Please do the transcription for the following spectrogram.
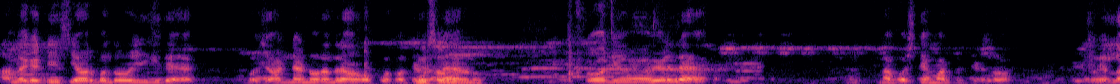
ಆಮೇಲೆ ಡಿ ಸಿ ಅವ್ರು ಬಂದ್ರು ಈಗಿದೆ. ಬಹುಶಃ ಹನ್ನೆರಡು ನೂರ ಅಂದ್ರೆ ಅವ್ರು ಒಪ್ಕೋತು ಅಂತ ಸೊ ನೀವು ಹೇಳಿದ್ರೆ ನಾ ಘೋಷಣೆ ಮಾಡ್ತೀನಿ ಅಂತ ಹೇಳಿದ್ರು. ಸೊ ಎಲ್ಲ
